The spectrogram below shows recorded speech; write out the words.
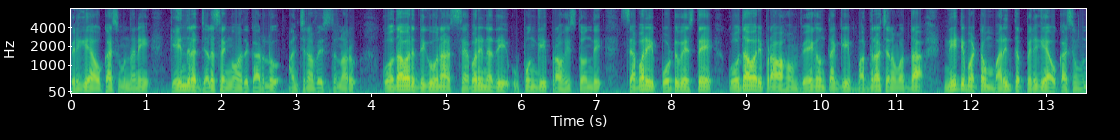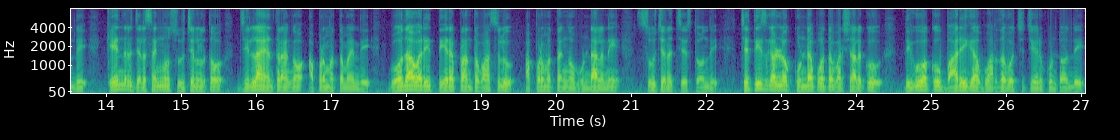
పెరిగే అవకాశం ఉందని కేంద్ర జలసంఘం అధికారులు అంచనా వేస్తున్నారు. గోదావరి దిగువన శబరి నది ఉప్పొంగి ప్రవహిస్తోంది. శబరి పోటు వేస్తే గోదావరి ప్రవాహం వేగం తగ్గి భద్రాచలం వద్ద నీటి మట్టం మరింత పెరిగే అవకాశం ఉంది. కేంద్ర జలసంఘం సూచనలతో జిల్లా యంత్రాంగం అప్రమత్తమైంది. గోదావరి తీర ప్రాంత వాసులు అప్రమత్తంగా ఉండాలని సూచన చేస్తోంది. ఛత్తీస్గఢ్లో కుండపోత వర్షాలకు దిగువకు భారీగా వరద వచ్చి చేరుకుంటోంది.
